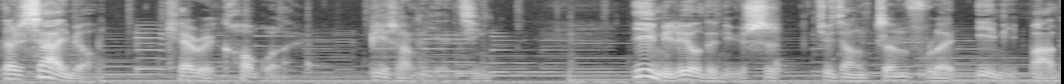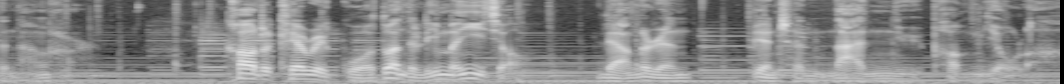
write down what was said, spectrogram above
但是下一秒，Carrie 靠过来，闭上了眼睛。一米六的女士就这样征服了一米八的男孩。靠着 Carrie 果断的临门一脚，两个人变成男女朋友了。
